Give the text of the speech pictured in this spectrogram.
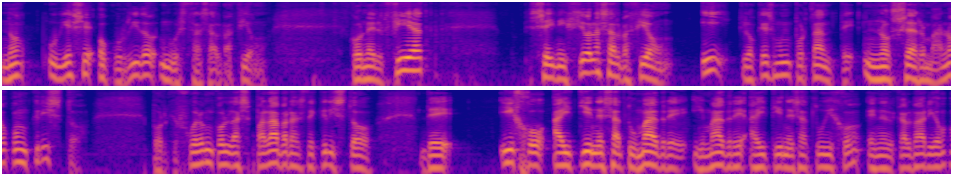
no hubiese ocurrido nuestra salvación. Con el fiat se inició la salvación y, lo que es muy importante, nos hermanó con Cristo, porque fueron con las palabras de Cristo de Hijo, ahí tienes a tu madre y madre, ahí tienes a tu hijo en el Calvario,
